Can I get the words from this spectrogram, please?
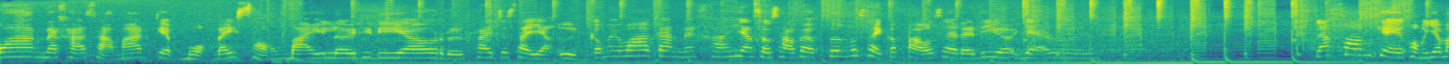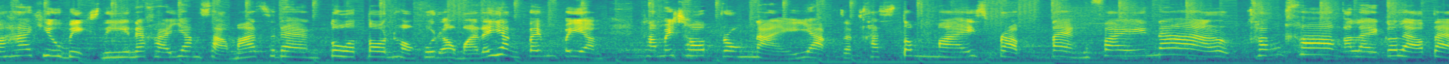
กว้างนะคะ สามารถเก็บหมวกได้ 2 ใบเลยทีเดียว หรือใครจะใส่อย่างอื่นก็ไม่ว่ากันนะคะ อย่างสาวๆแบบเฟื่องก็ใส่กระเป๋าใส่อะไรได้เยอะแยะเลย และความเก๋ของ Yamaha Cubic นี้นะคะ ยังสามารถแสดงตัวตนของคุณออกมาได้อย่างเต็มเปี่ยม ถ้าไม่ชอบตรงไหนอยากจะคัสตอมไมซ์ปรับแต่งไฟหน้าข้างๆ อะไรก็แล้วแต่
